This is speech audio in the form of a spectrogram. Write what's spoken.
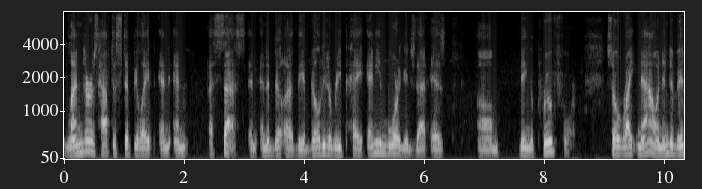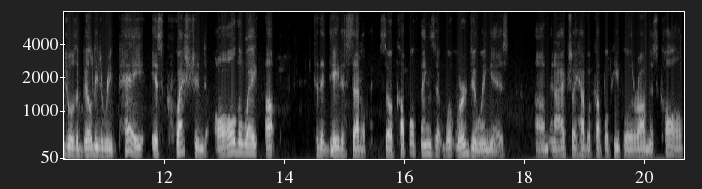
lenders have to stipulate and, and assess and, and uh, the ability to repay any mortgage that is um, being approved for. So right now, an individual's ability to repay is questioned all the way up to the date of settlement. So a couple things that what we're doing is, um, and I actually have a couple people that are on this call.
